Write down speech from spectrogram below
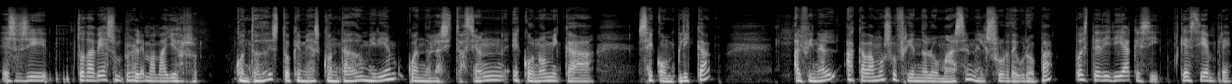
Eso sí, todavía es un problema mayor. Con todo esto que me has contado, Miriam, cuando la situación económica se complica, al final acabamos sufriéndolo más en el sur de Europa. Pues te diría que sí, que siempre,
